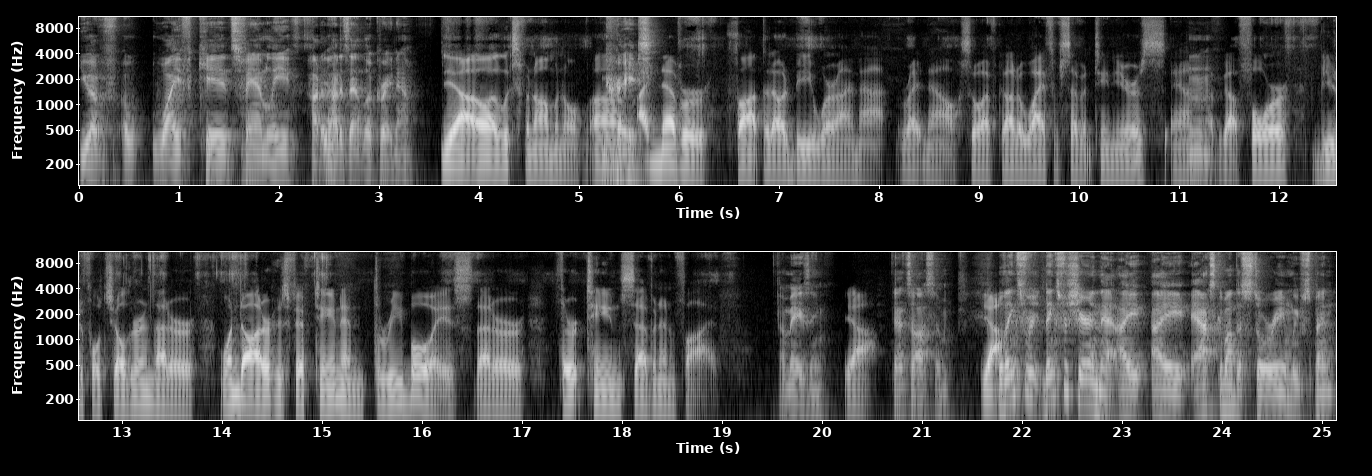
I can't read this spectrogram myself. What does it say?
You have a wife, kids, family. How, do, how does that look right now? Yeah, oh, it looks phenomenal. Um, Great. I never thought that I would be where I'm at right now. So I've got a wife of 17 years, and Hmm. I've got four beautiful children that are one daughter who's 15, and three boys that are 13, 7, and 5. Amazing. Yeah. That's awesome. Yeah. Well, thanks for thanks for sharing that. I I ask about the story, and we've spent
